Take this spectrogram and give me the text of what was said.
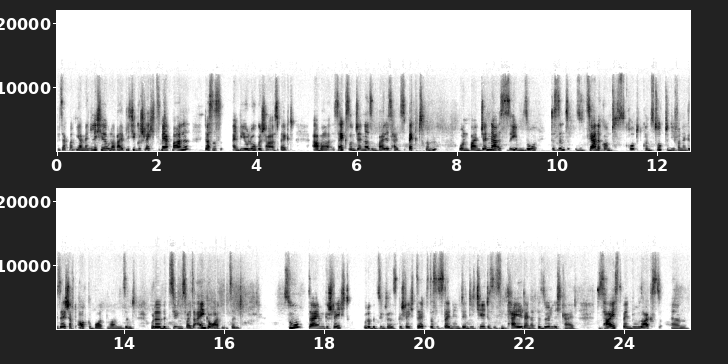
wie sagt man, ja, männliche oder weibliche Geschlechtsmerkmale. Das ist ein biologischer Aspekt. Aber Sex und Gender sind beides halt Spektren. Und beim Gender ist es eben so, das sind soziale Konstrukte, die von der Gesellschaft aufgebaut worden sind oder beziehungsweise eingeordnet sind. Zu deinem Geschlecht oder beziehungsweise das Geschlecht selbst, das ist deine Identität, das ist ein Teil deiner Persönlichkeit. Das heißt, wenn du sagst, ähm,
